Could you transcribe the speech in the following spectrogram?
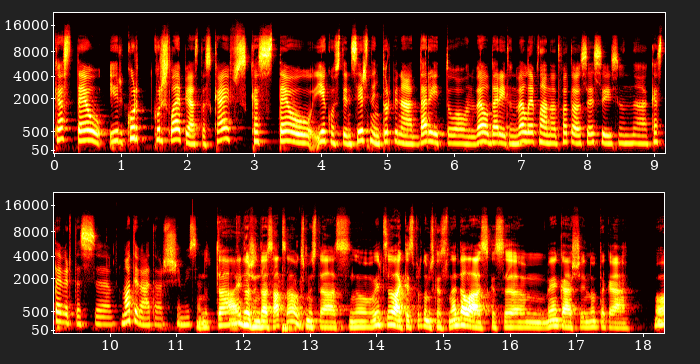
kas tev ir, kur, kur slēpjas tas kaifs, kas tev iekustina sirsniņu, turpināt darīt to un vēl darīt, un vēl ieplānot fotosesijas. Un, uh, kas tev ir tas uh, motivators šim visam? Nu, tā ir dažas tās atsauksmes. Tās, nu, ir cilvēki, kas, protams, kas nedalās, kas um, vienkārši. Nu, kā, Nu,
